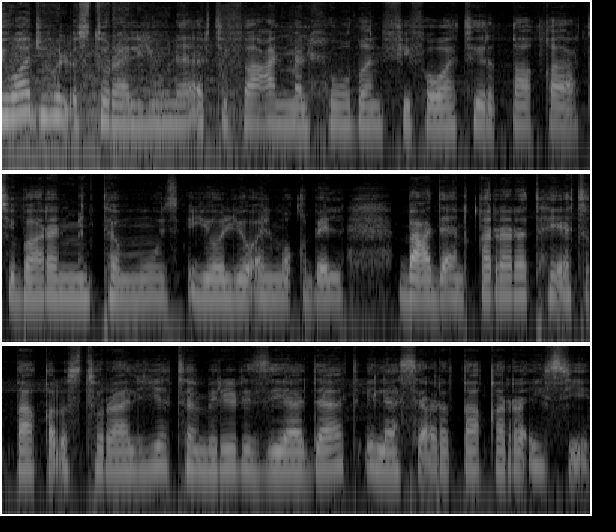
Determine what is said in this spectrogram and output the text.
يواجه الأستراليون ارتفاعا ملحوظا في فواتير الطاقة اعتبارا من تموز يوليو المقبل بعد أن قررت هيئة الطاقة الأسترالية تمرير الزيادات إلى سعر الطاقة الرئيسي.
